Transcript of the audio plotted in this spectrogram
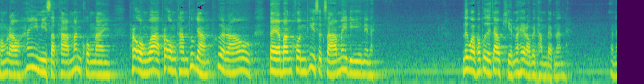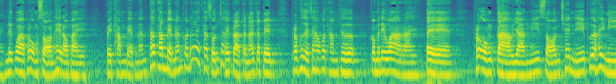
ของเราให้มีศรัทธามั่นคงใน พระองค์ว่าพระองค์ทำทุกอย่างเพื่อเรา แต่บางคนที่ศึกษาไม่ดีเนี่ยนะนึกว่าพระพุทธเจ้าเขียนว่าให้เราไปทำแบบนั้นนะนึกว่าพระองค์สอนให้เราไป ไปทำแบบนั้น ถ้าทำแบบนั้นก็ได้ ถ้าสนใจปรารถนาจะเป็นพระพุทธเจ้าก็ทำเธอก็ไม่ได้ว่าอะไร แต่พระองค์กล่าวอย่างนี้สอนเช่นนี้เพื่อให้มี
